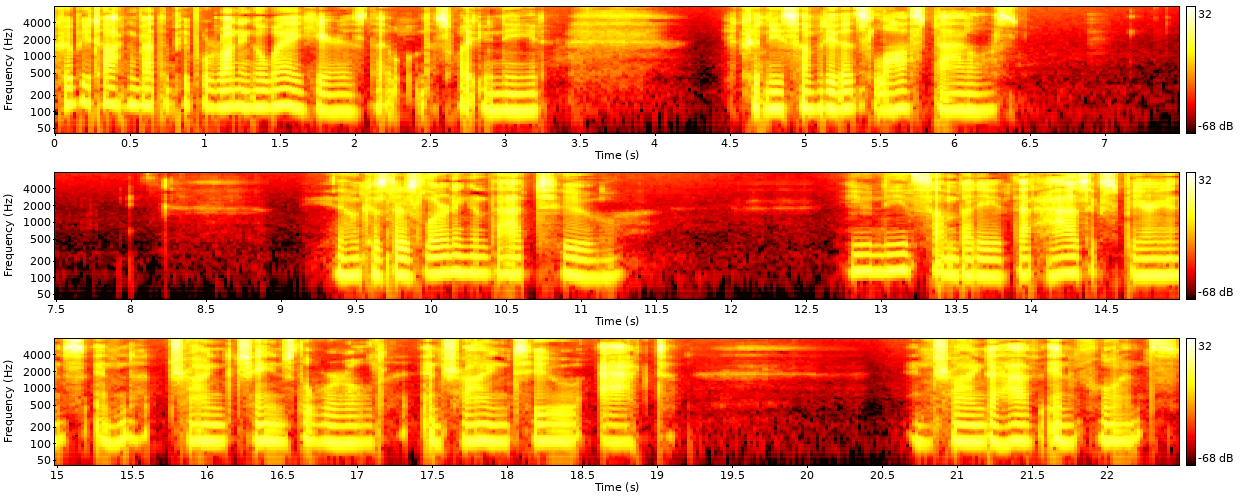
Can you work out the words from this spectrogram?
could be talking about the people running away here. Is that that's what you need? You could need somebody that's lost battles. You know, because there's learning in that too. You need somebody that has experience in trying to change the world and trying to act and trying to have influence.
